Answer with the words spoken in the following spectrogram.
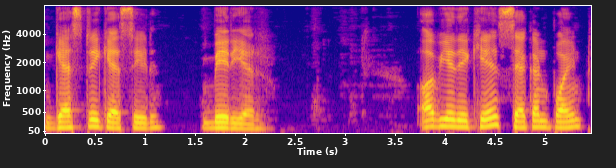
gastric acid barrier अब ये देखिए सेकंड पॉइंट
